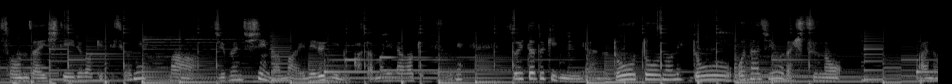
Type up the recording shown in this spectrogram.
存在しているわけですよね。まあ、自分自身がまあエネルギーの塊なわけですよね。そういった時にあの同等のね同同じような質のあの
